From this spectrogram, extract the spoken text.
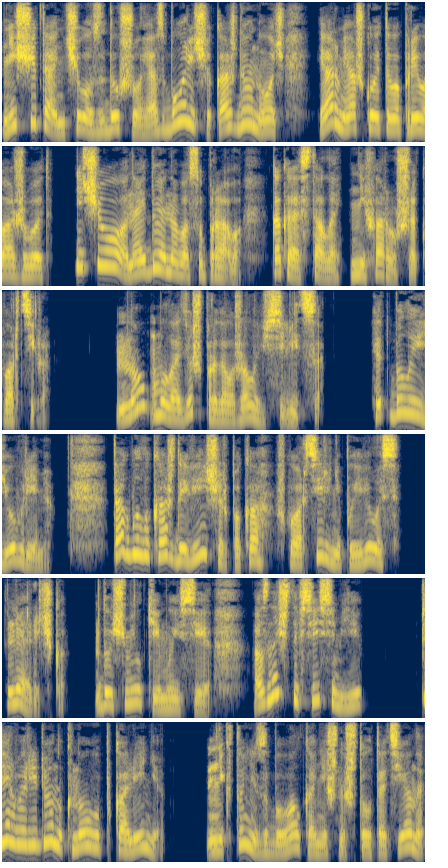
не считай ничего за душой, а сборище каждую ночь, и армяшку этого приваживают. Ничего, найду я на вас управу, какая стала нехорошая квартира». Но молодежь продолжала веселиться. Это было ее время. Так было каждый вечер, пока в квартире не появилась Лялечка, дочь Милки и Моисея, а значит и всей семьи. Первый ребенок нового поколения. Никто не забывал, конечно, что у Татьяны,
